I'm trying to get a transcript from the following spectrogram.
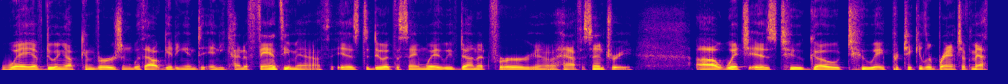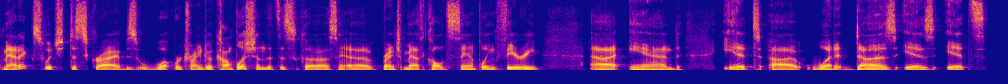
way of doing up conversion without getting into any kind of fancy math is to do it the same way we've done it for you know half a century. Uh, which is to go to a particular branch of mathematics, which describes what we're trying to accomplish, and that's this uh, a branch of math called sampling theory. Uh, and it, uh, what it does is it's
